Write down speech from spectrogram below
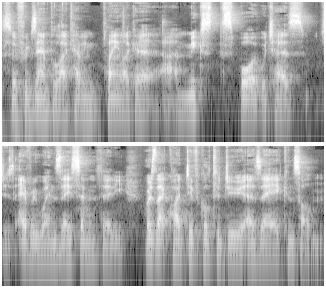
So, for example, like having playing like a, a mixed sport which has which is every Wednesday seven thirty, or is that quite difficult to do as a consultant?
